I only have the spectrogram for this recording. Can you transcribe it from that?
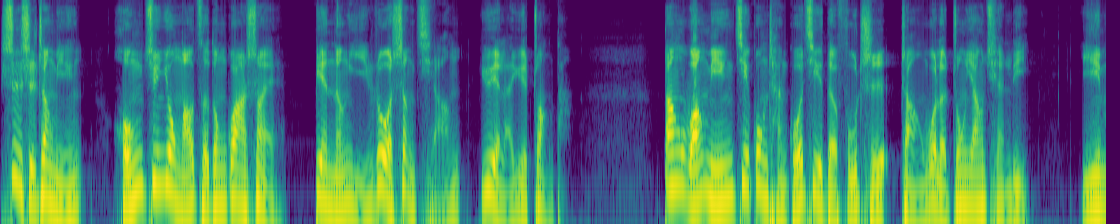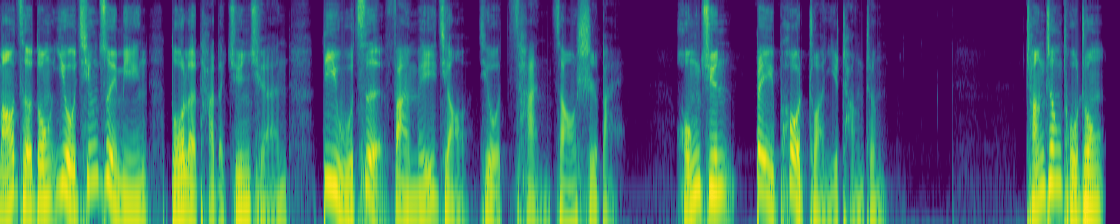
事实证明，红军用毛泽东挂帅，便能以弱胜强，越来越壮大。当王明借共产国际的扶持，掌握了中央权力，以毛泽东右倾罪名夺了他的军权，第五次反围剿就惨遭失败，红军被迫转移长征。长征途中，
